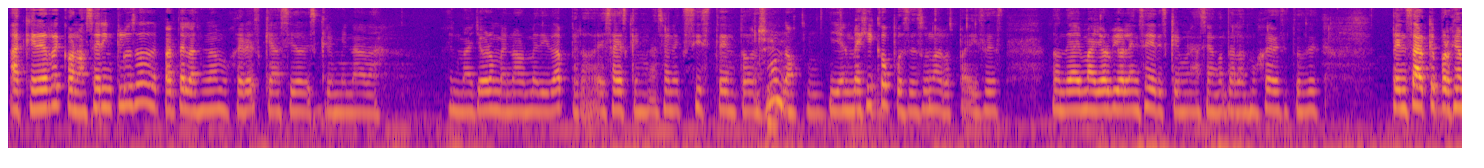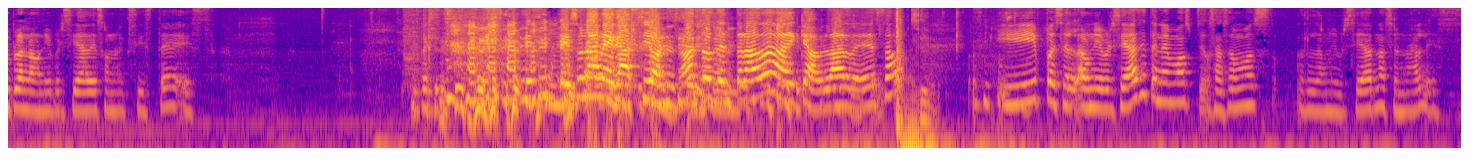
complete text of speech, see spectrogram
a querer reconocer incluso de parte de las mismas mujeres que ha sido discriminada en mayor o menor medida, pero esa discriminación existe en todo el mundo. Y en México, pues es uno de los países donde hay mayor violencia y discriminación contra las mujeres. Entonces, pensar que, por ejemplo, en la universidad eso no existe es pues, es una negación, Entonces, de entrada hay que hablar de eso. Y pues en la universidad sí tenemos, o sea, somos la Universidad Nacional, es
